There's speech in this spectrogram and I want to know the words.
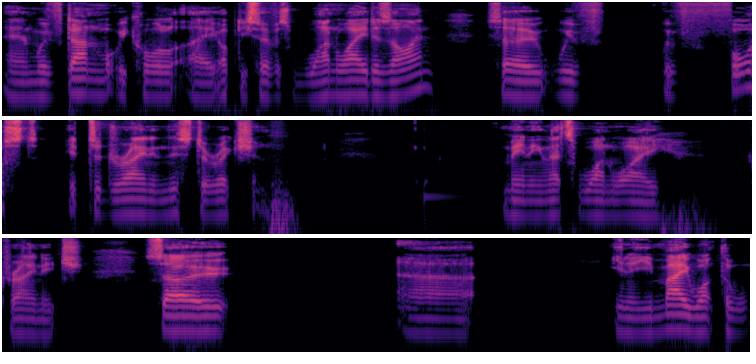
And we've done what we call a OptiSurface one-way design. So we've we've forced it to drain in this direction, meaning that's one-way drainage. So uh, you know, you may want the,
